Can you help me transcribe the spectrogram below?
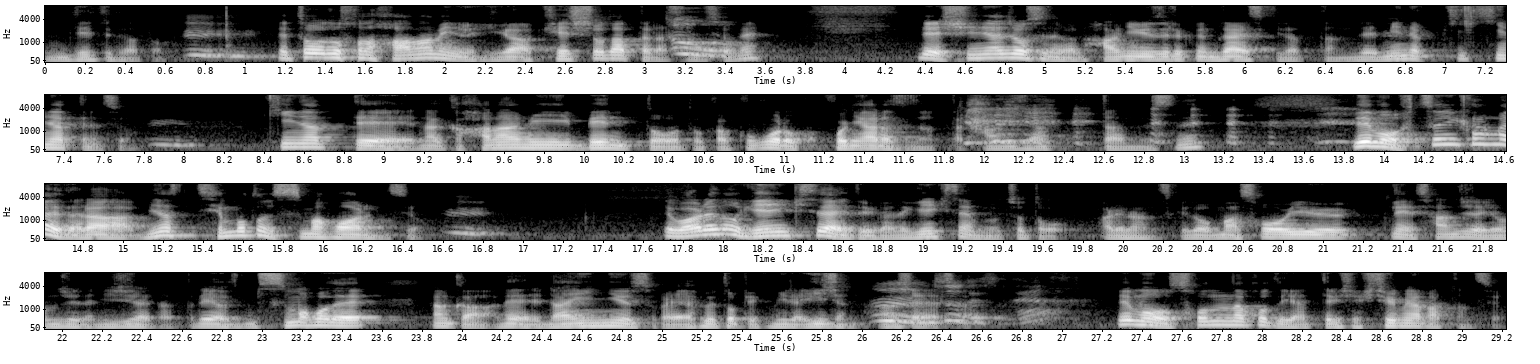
に出てたと。うんうんで、ちょうどその花見の日が決勝だったらしいんですよね。で、シニア女性の方、羽生結弦くん大好きだったんで、みんな気気になってるんですよ。うん気になって、なんか花見弁当とか心ここにあらずだった感じだったんですね。でも普通に考えたら、皆さん手元にスマホあるんですよ。うんで、我々の現役世代というかね、現役世代もちょっとあれなんですけど、まあそういうね、30代、40代、20代だったら、いやスマホでなんかね、LINE ニュースとか Yahoo トピック見りゃいいじゃんって話じゃないですか。そうですね。でも、そんなことやってる人一人もいなかったんですよ。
